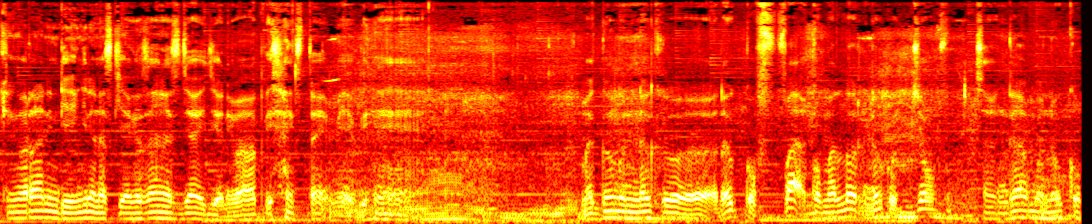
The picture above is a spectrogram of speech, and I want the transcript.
Kingorani ndio ingine nasikiaga sana sijai jioni wapi? Next time maybe. Magongo ninauko nauko nauko kwa malori nauko jomfu changama nauko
